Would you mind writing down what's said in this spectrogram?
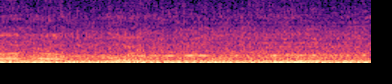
она будет.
